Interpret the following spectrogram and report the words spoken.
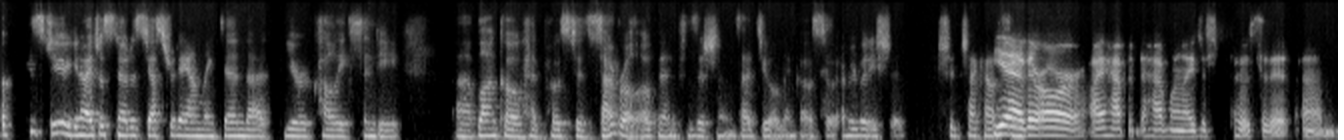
so. please do you know i just noticed yesterday on linkedin that your colleague cindy uh, blanco had posted several open positions at duolingo so everybody should should check out yeah there are. I happen to have one. I just posted it um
